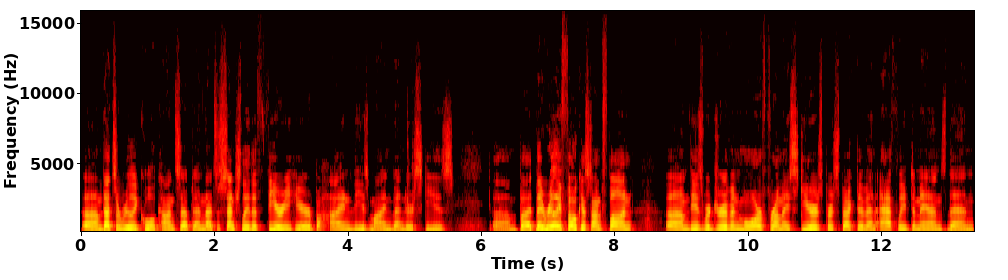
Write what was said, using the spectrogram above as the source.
Um, that's a really cool concept, and that's essentially the theory here behind these Mindbender skis. Um, but they really focused on fun. Um, these were driven more from a skier's perspective and athlete demands than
